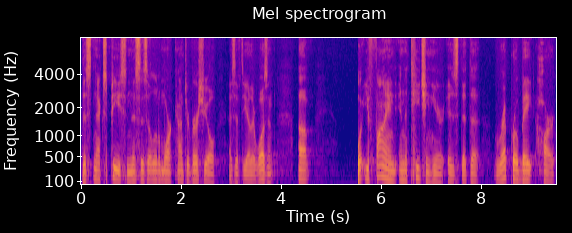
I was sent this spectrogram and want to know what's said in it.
this next piece, and this is a little more controversial, as if the other wasn't, uh, what you find in the teaching here is that the reprobate heart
